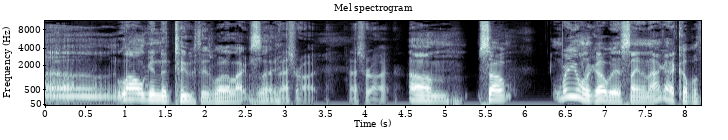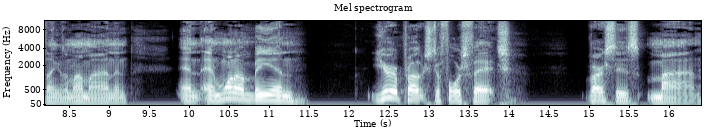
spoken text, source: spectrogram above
Uh, long in the tooth is what I like to say. That's right. That's right. Um, so where you want to go with this thing? And I got a couple of things in my mind, and and and one of them being your approach to force fetch versus mine.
